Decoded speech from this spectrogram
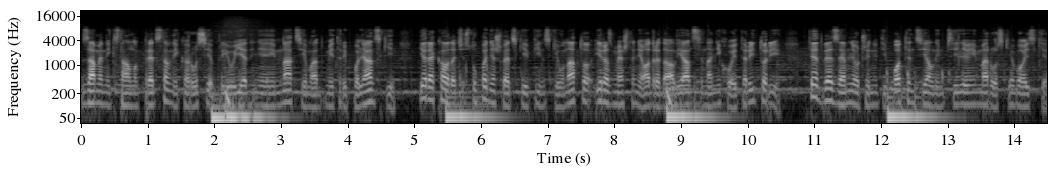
Zamenik stalnog predstavnika Rusije pri Ujedinjenim nacijama Dmitri Poljanski je rekao da će stupanje Švedske i Finske u NATO i razmeštanje odreda alijanse na njihovoj teritoriji te dve zemlje učiniti potencijalnim ciljevima ruske vojske.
